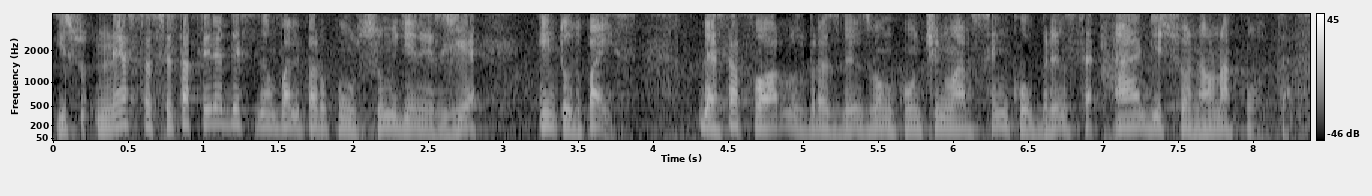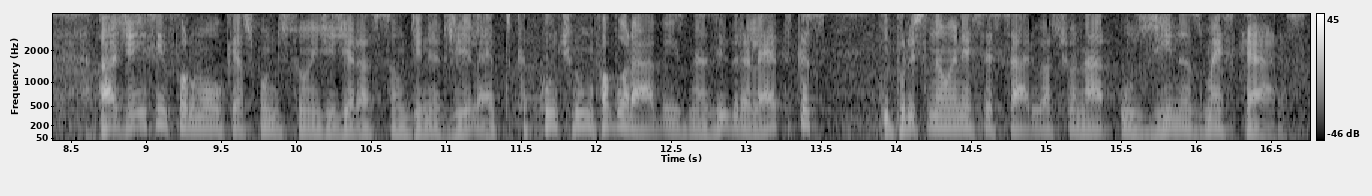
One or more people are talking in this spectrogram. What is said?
Isso, nesta sexta-feira, a decisão vale para o consumo de energia em todo o país. Desta forma, os brasileiros vão continuar sem cobrança adicional na conta. A agência informou que as condições de geração de energia elétrica continuam favoráveis nas hidrelétricas e por isso não é necessário acionar usinas mais caras.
